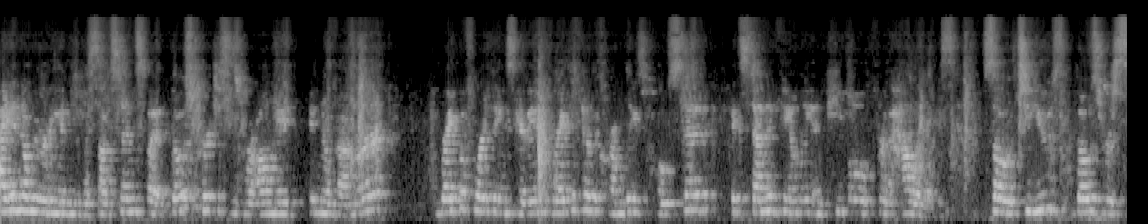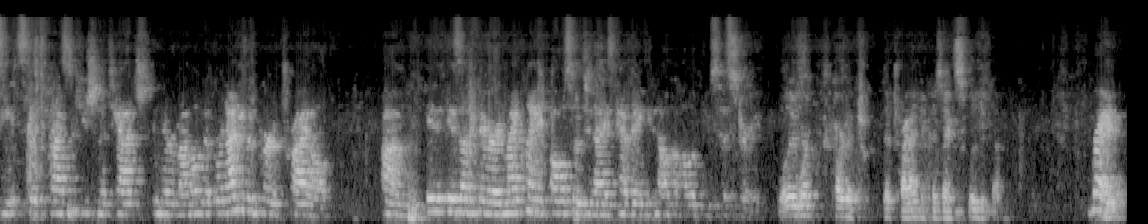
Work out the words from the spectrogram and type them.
I didn't know we were gonna get into the substance, but those purchases were all made in November, right before Thanksgiving, right before the Crumbleys hosted extended family and people for the holidays. So to use those receipts that the prosecution attached in their memo that were not even part of trial, um, i- is unfair, and my client also denies having an alcohol abuse history. well, they weren't part of the trial because I excluded them. Right,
